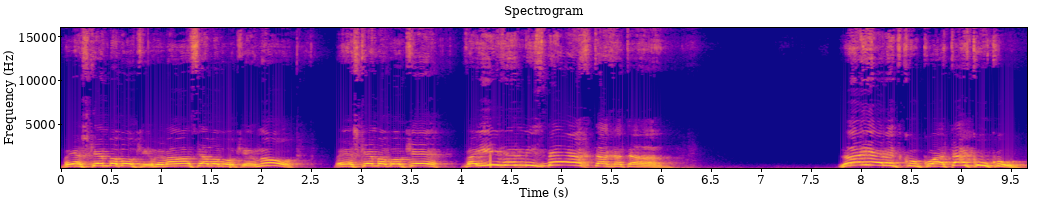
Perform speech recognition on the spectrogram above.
וישכם בבוקר, ומה הוא עשה בבוקר? נו, וישכם בבוקר, ויבן מזבח תחת ההר. לא הילד קוקו, אתה קוקו.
